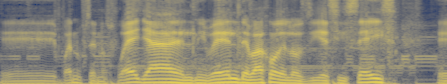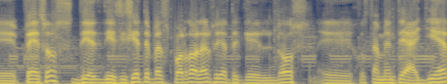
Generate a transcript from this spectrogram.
Eh, bueno, se nos fue ya el nivel debajo de los 16 eh, pesos, 17 pesos por dólar. Fíjate que el 2 justamente ayer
